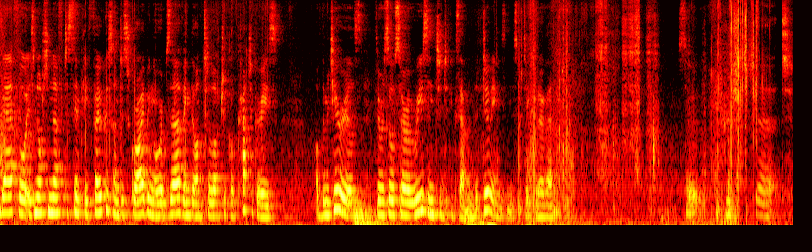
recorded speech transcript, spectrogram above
Therefore, it's not enough to simply focus on describing or observing the ontological categories of the materials. There is also a reason to examine the doings in this particular event. So, dirt.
